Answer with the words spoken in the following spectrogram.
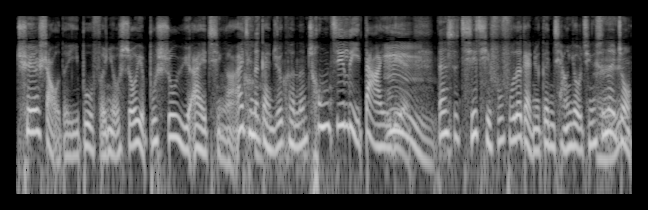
缺少的一部分，有时候也不输于爱情啊。爱情的感觉可能冲击力大一点，但是起起伏伏的感觉更强。友情是那种。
